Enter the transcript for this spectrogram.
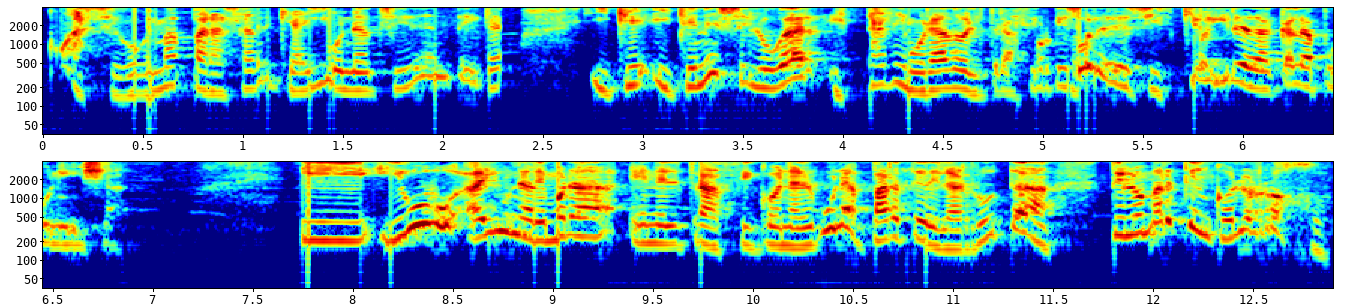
¿Cómo hace Google Maps para saber que hubo un accidente y que, y que, y que en ese lugar está demorado el tráfico? Porque si vos le decís, quiero ir de acá a la punilla, y, y hubo, hay una demora en el tráfico en alguna parte de la ruta, te lo marca en color rojo.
